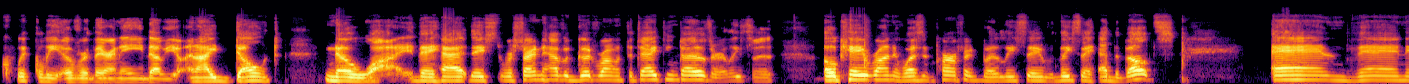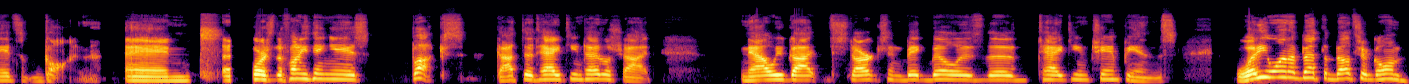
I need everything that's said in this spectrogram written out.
quickly over there in AEW, and I don't know why. They had they were starting to have a good run with the tag team titles, or at least a okay run. It wasn't perfect, but at least they at least they had the belts, and then it's gone. And of course, the funny thing is, Bucks got the tag team title shot. Now we've got Starks and Big Bill as the tag team champions. What do you want to bet the belts are going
